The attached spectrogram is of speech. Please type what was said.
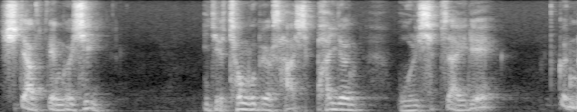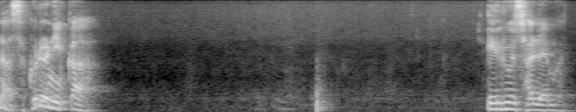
시작된 것이 이제 1948년 5월 14일에 끝나서 그러니까 예루살렘은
